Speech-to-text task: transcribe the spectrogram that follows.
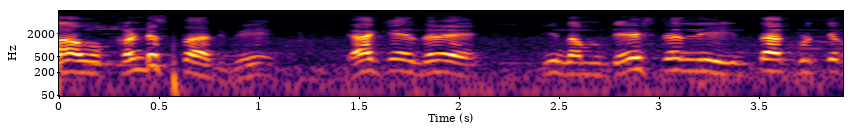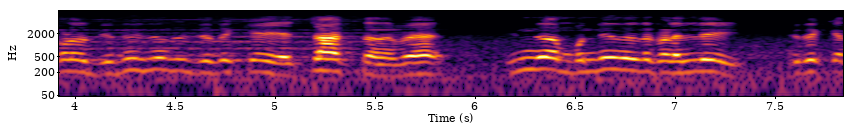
ನಾವು ಖಂಡಿಸ್ತಾ ಇದ್ವಿ. ಯಾಕೆ ಅಂದರೆ ಈ ನಮ್ಮ ದೇಶದಲ್ಲಿ ಇಂಥ ಕೃತ್ಯಗಳು ದಿನದಿಂದ ದಿನಕ್ಕೆ ಹೆಚ್ಚಾಗ್ತವೆ ಇನ್ನು ಮುಂದಿನ ದಿನಗಳಲ್ಲಿ ಇದಕ್ಕೆ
